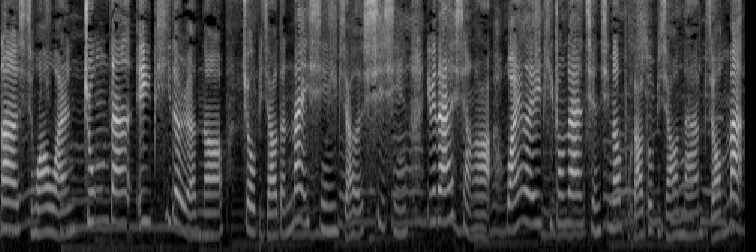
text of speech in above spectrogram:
那喜欢玩中单 AP 的人呢，就比较的耐心，比较的细心。因为大家想啊，玩一个 AP 中单前期呢补刀都比较难，比较慢，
